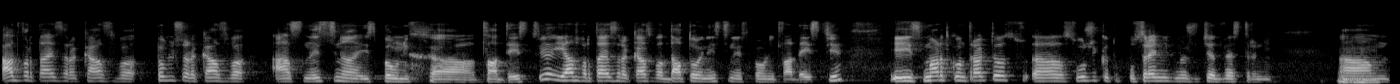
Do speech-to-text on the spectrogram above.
адвертайзера казва, публишера казва, аз наистина изпълних а, това действие и адвертайзера казва, да, той наистина изпълни това действие. И смарт контракта служи като посредник между тези две страни. Mm-hmm. А,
